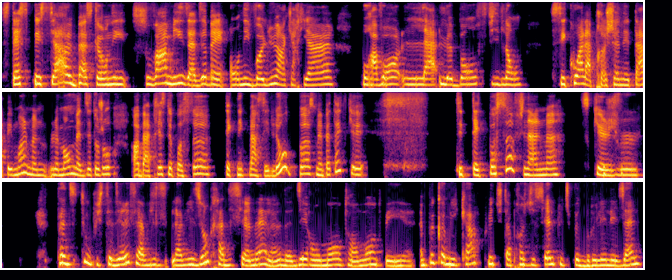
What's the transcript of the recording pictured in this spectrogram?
C'était spécial parce qu'on est souvent mise à dire, ben on évolue en carrière pour avoir la, le bon filon. C'est quoi la prochaine étape? Et moi, le, monde me disait toujours, ah ben après, c'était pas ça. Techniquement, c'est l'autre poste, mais peut-être que c'est peut-être pas ça finalement, ce que je veux. Pas du tout. Puis je te dirais, c'est la, vision traditionnelle hein, de dire on monte, on monte, mais euh, un peu comme Icar, plus tu t'approches du ciel, plus tu peux te brûler les ailes.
